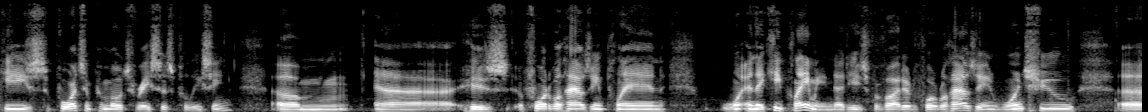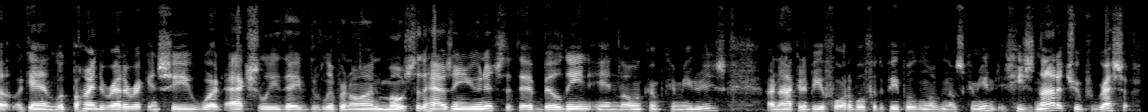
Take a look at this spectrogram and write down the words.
He supports and promotes racist policing. Um, uh, his affordable housing plan and they keep claiming that he's provided affordable housing. Once you, uh, again, look behind the rhetoric and see what actually they've delivered on, most of the housing units that they're building in low income communities are not going to be affordable for the people in those communities. He's not a true progressive.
